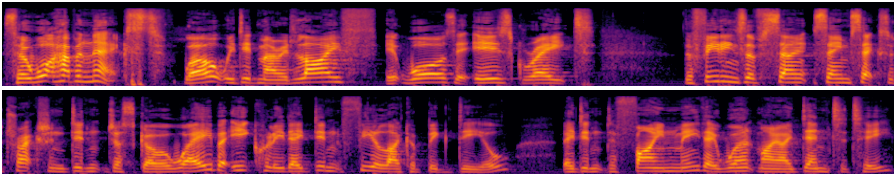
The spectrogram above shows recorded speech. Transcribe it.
So, what happened next? Well, we did married life. It was, it is great. The feelings of same sex attraction didn't just go away, but equally, they didn't feel like a big deal. They didn't define me, they weren't my identity.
